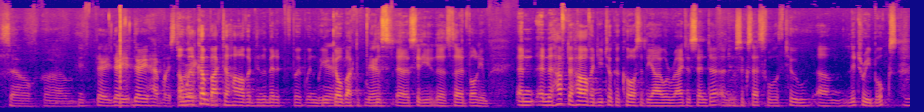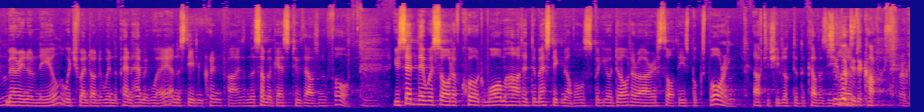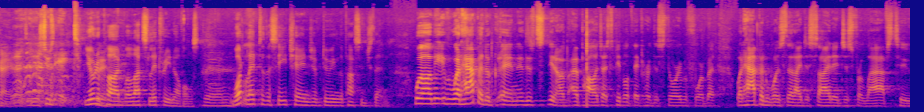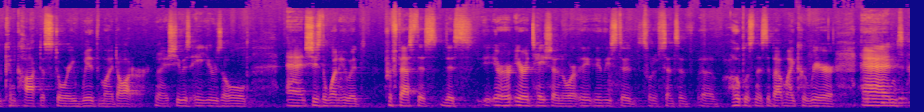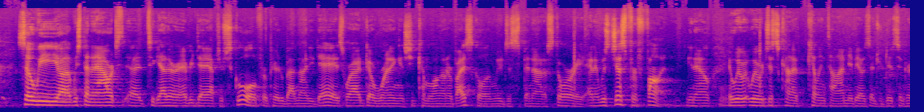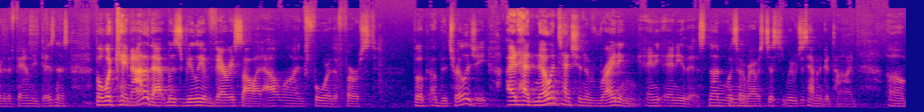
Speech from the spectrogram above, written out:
so um, there, there, you- there you have my story. And we'll come back to Harvard in a minute but when we Yeah. go back to Yeah. this uh, city, the third volume. And, and after Harvard, you took a course at the Iowa Writers Center and were successful with two um, literary books, Mhm. Mary and O'Neil, which went on to win the PEN/Hemingway and the Stephen Crane Prize, and the Summer Guest 2004. You said they were sort of, quote, warm-hearted domestic novels, but your daughter Iris thought these books boring after she looked at the covers She looked at the covers. Okay, yeah, she was eight. You replied, well, that's literary novels. Yeah. What led to the sea change of doing the passage then? Well, I mean, what happened, uh, and it's, you know, I apologize to people if they've heard this story before, but what happened was that I decided, just for laughs, to concoct a story with my daughter. Right? She was eight years old, and she's the one who had professed this this ir- irritation, or at least a sort of sense of uh, hopelessness about my career. And so we, uh, we spent an hour t- uh, together every day after school for a period of about 90 days where I'd go running and she'd come along on her bicycle and we'd just spin out a story. And it was just for fun, you know? And we, were, we were just kind of killing time. Maybe I was introducing her to the family business. But what came out of that was really a very solid outline for the first book of the trilogy. I had had no intention of writing any, any of this, none whatsoever. I was just, we were just having a good time. Um,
